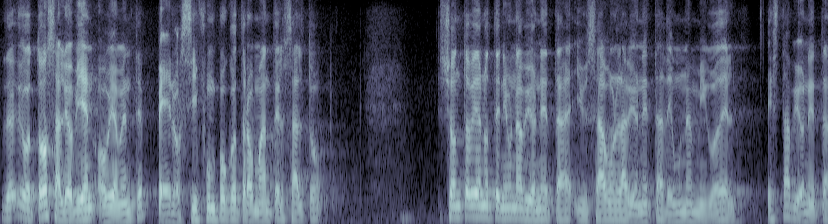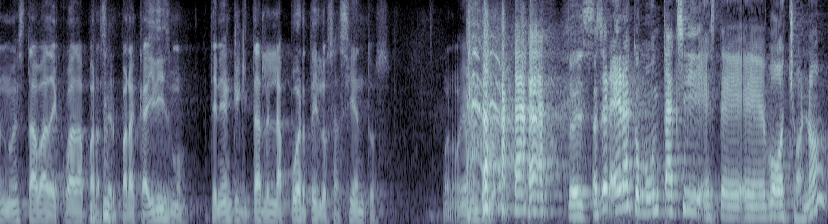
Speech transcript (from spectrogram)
Digo, todo salió bien, obviamente, pero sí fue un poco traumante el salto. Sean todavía no tenía una avioneta y usaba la avioneta de un amigo de él. Esta avioneta no estaba adecuada para hacer paracaidismo. Tenían que quitarle la puerta y los asientos. Bueno, obviamente. Entonces, O sea, era como un taxi este, eh, bocho, ¿no?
